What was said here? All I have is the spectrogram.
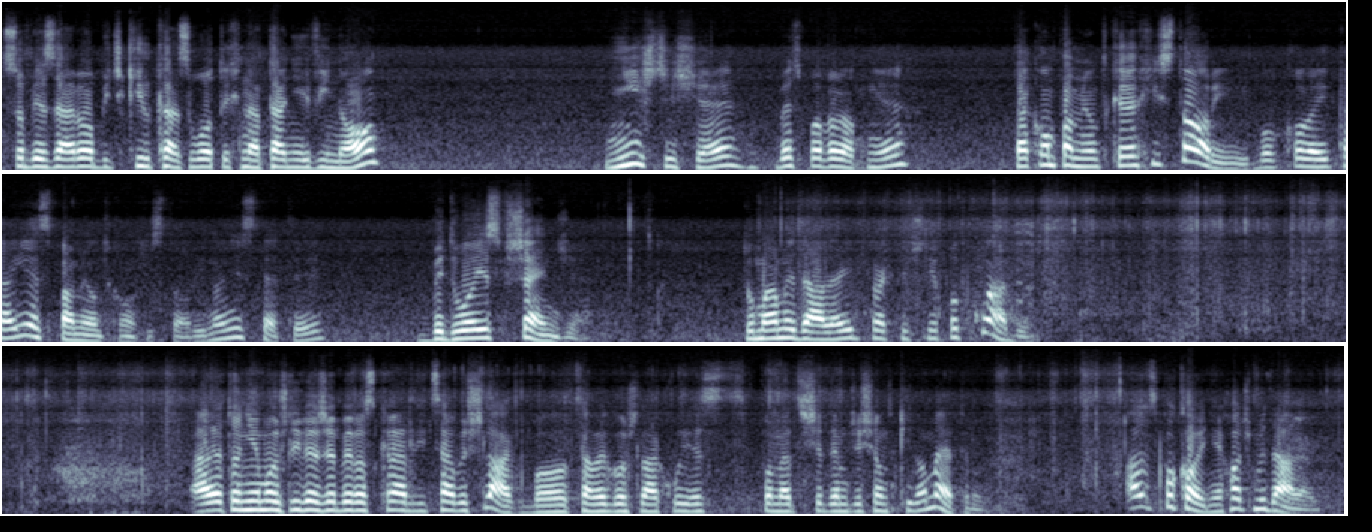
sobie zarobić kilka złotych na tanie wino, niszczy się bezpowrotnie taką pamiątkę historii, bo kolejka jest pamiątką historii. No niestety, bydło jest wszędzie. Tu mamy dalej praktycznie podkłady. Ale to niemożliwe, żeby rozkradli cały szlak, bo całego szlaku jest ponad 70 km. Ale spokojnie, chodźmy dalej.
